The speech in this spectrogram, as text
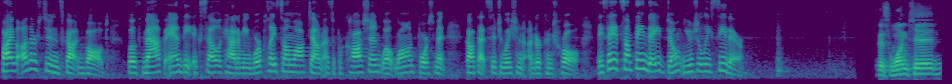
five other students got involved. Both MAP and the Excel Academy were placed on lockdown as a precaution while law enforcement got that situation under control. They say it's something they don't usually see there. If it's one kid,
